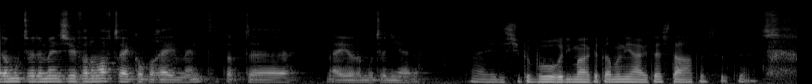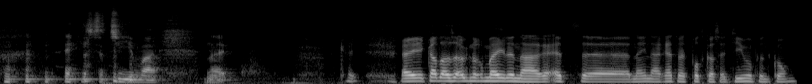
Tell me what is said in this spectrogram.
dan moeten we de mensen weer van hem aftrekken op een gegeven moment. Dat, nee, joh, dat moeten we niet hebben. Nee, die superboeren die maken het allemaal niet uit, hè, status. Dat. Nee, dat zie je maar. Nee. Hey, je kan dus ook nog mailen naar, eh, het, eh, nee, naar redwedpodcast.gmail.com.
